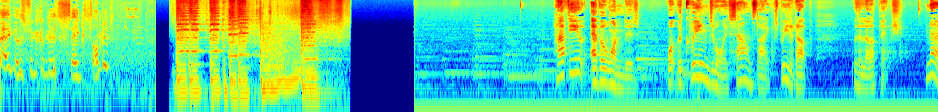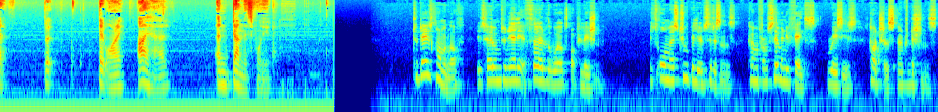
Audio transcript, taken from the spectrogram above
Agnes, for goodness sake, stop it. Have you ever wondered what the Queen's voice sounds like speeded up with a lower pitch? No. But don't worry, I had and done this for you. Today's Commonwealth is home to nearly a third of the world's population. Its almost two billion citizens come from so many faiths, races, cultures, and traditions.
